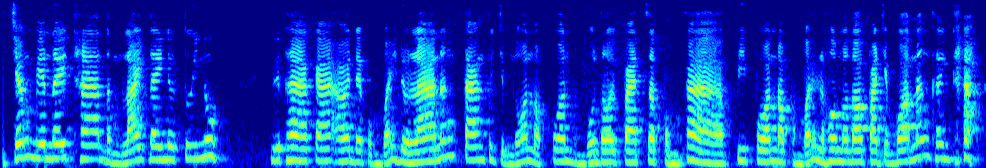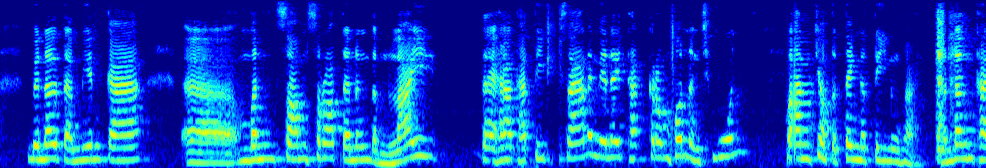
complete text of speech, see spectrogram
អញ្ចឹងមានន័យថាតម្លៃដីនៅទុយនោះ គឺថាការឲ្យតែ8ដុល្លារហ្នឹងតាំងពីចំនួន1980 2018រហូតមកដល់បច្ចុប្បន្នហ្នឹងឃើញថាវានៅតែមានការអឺមិនសមស្របទៅនឹងតម្លៃតែហៅថាទីផ្សារនេះមានន័យថាក្រុមហ៊ុននឹងឈ្មោះបានចុះទៅទិញនៅទីនោះហើយមិនដឹងថា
